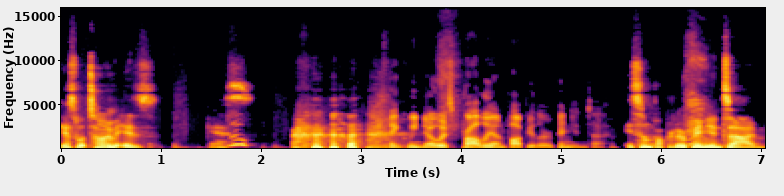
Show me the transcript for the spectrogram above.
Guess what time it is? Guess. I think we know it's probably unpopular opinion time. it's unpopular opinion time.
